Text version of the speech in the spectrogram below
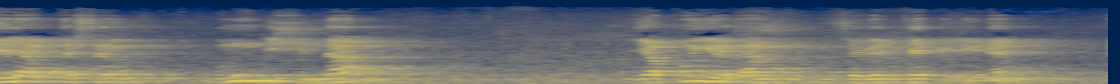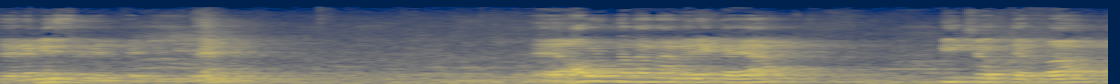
Değerli arkadaşlarım, bunun dışında Japonya'dan Sovyetler Birliği'ne, dönemin Sovyetler Birliği'ne, e, Avrupa'dan Amerika'ya birçok defa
